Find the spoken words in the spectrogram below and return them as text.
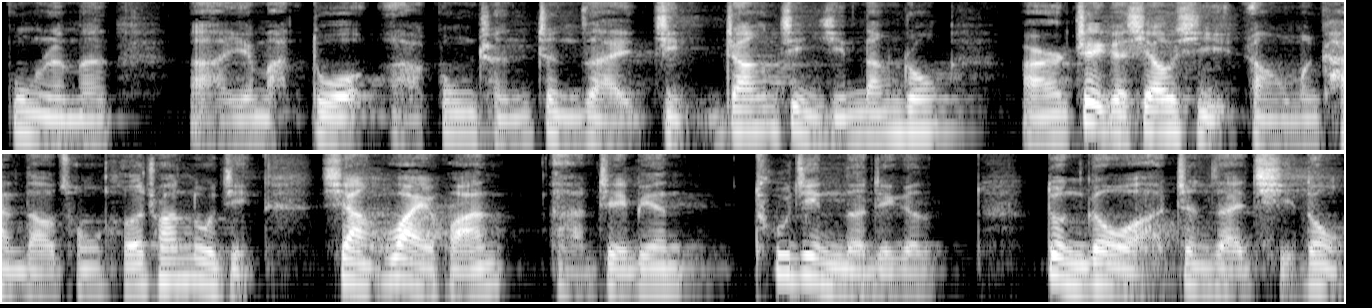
工人们。啊，也蛮多啊，工程正在紧张进行当中。而这个消息让我们看到，从合川路井向外环啊这边突进的这个盾构啊正在启动。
